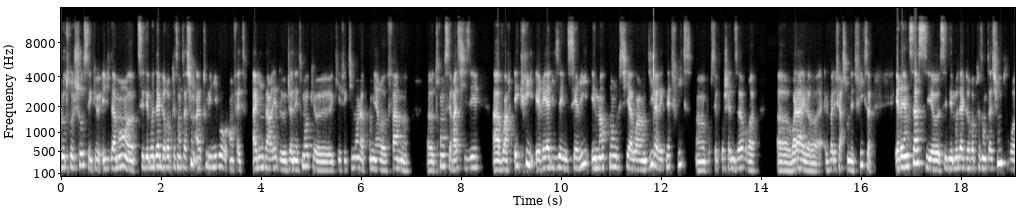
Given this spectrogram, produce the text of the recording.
L'autre chose, c'est que évidemment, euh, c'est des modèles de représentation à tous les niveaux. En fait, Aline parlait de Janet Mock, euh, qui est effectivement la première femme euh, trans et racisée à avoir écrit et réalisé une série, et maintenant aussi avoir un deal avec Netflix pour ses prochaines œuvres. voilà, elle, elle, va les faire sur Netflix. Et rien que ça, c'est des modèles de représentation pour,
